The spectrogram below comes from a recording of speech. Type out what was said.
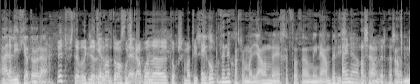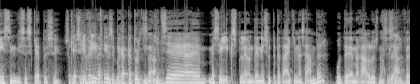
Αλήθεια τώρα. Έτσι πιστεύω, δεν ξέρω. Και εγώ δεν αυτό το έχω ακούσει πιστεύω, κάπου, ναι. αλλά το έχω σχηματίσει. Εγώ που δεν έχω άσπρα μαλλιά, άμα με χαθώ θα είναι Amber. ή Θα είναι Silver. Θα σε άμπερ, θα σε άμπερ. Missing σε σκέτωση. Και, Silver γιατί είναι- τι, σε μπηγατκατούρισα. Γιατί είσαι ε, με σύλληξη πλέον. Δεν είσαι ούτε παιδάκι να είσαι Amber, ούτε μεγάλος να είσαι Silver.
